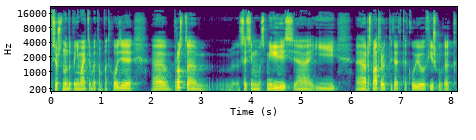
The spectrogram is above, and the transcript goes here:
все, что надо понимать об этом подходе, просто с этим смирились и рассматривают это как такую фишку, как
